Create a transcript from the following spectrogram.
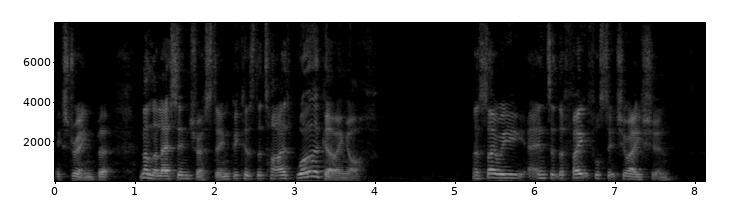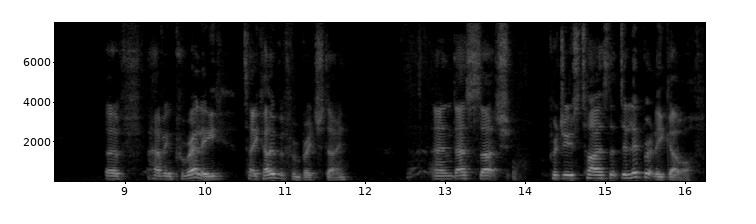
extreme, but nonetheless interesting because the tyres were going off. And so we entered the fateful situation of having Pirelli take over from Bridgestone and as such produce tyres that deliberately go off.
